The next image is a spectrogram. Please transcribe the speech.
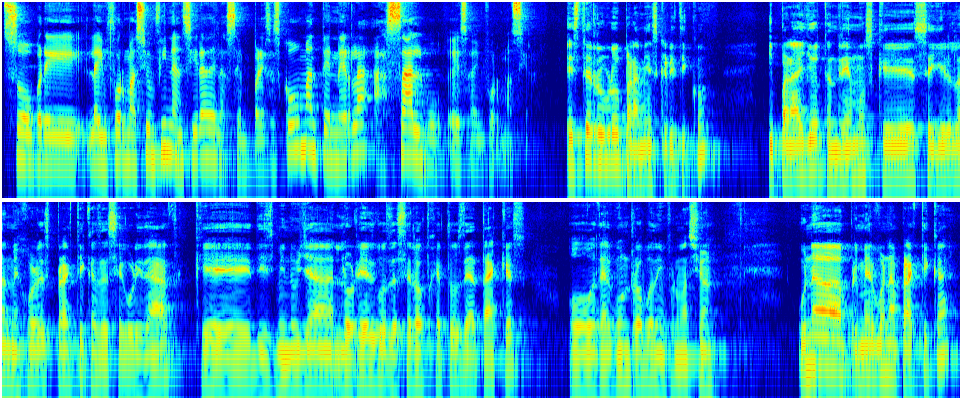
sobre la información financiera de las empresas, cómo mantenerla a salvo esa información. Este rubro para mí es crítico y para ello tendríamos que seguir las mejores prácticas de seguridad que disminuya los riesgos de ser objetos de ataques o de algún robo de información. Una primera buena práctica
